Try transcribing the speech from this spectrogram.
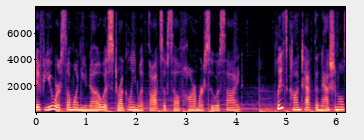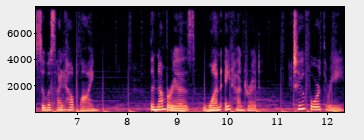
If you or someone you know is struggling with thoughts of self harm or suicide, please contact the National Suicide Helpline. The number is 1 800 243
